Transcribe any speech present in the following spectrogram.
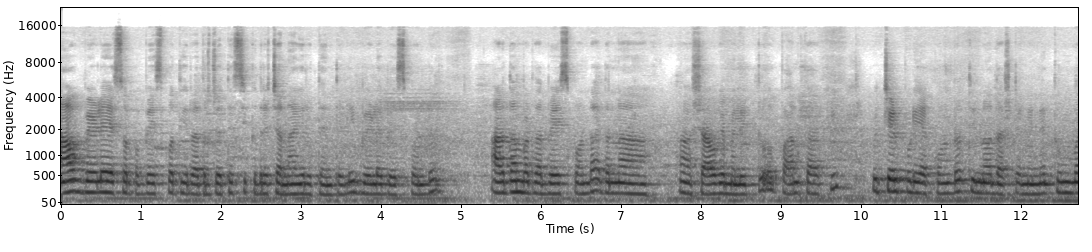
ನಾವು ಬೇಳೆ ಸ್ವಲ್ಪ ಬೇಯಿಸ್ಕೊತೀರ, ಅದ್ರ ಜೊತೆ ಸಿಕ್ಕಿದ್ರೆ ಚೆನ್ನಾಗಿರುತ್ತೆ ಅಂಥೇಳಿ ಬೇಳೆ ಬೇಯಿಸ್ಕೊಂಡು, ಅರ್ಧಂಬರ್ಧ ಬೇಯಿಸ್ಕೊಂಡು ಅದನ್ನು ಶಾವಿಗೆ ಮೇಲಿಟ್ಟು ಪಾನಕ ಹಾಕಿ ಹುಚ್ಚೆಳ್ಳು ಪುಡಿ ಹಾಕ್ಕೊಂಡು ತಿನ್ನೋದು ನಿನ್ನೆ ತುಂಬಾ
